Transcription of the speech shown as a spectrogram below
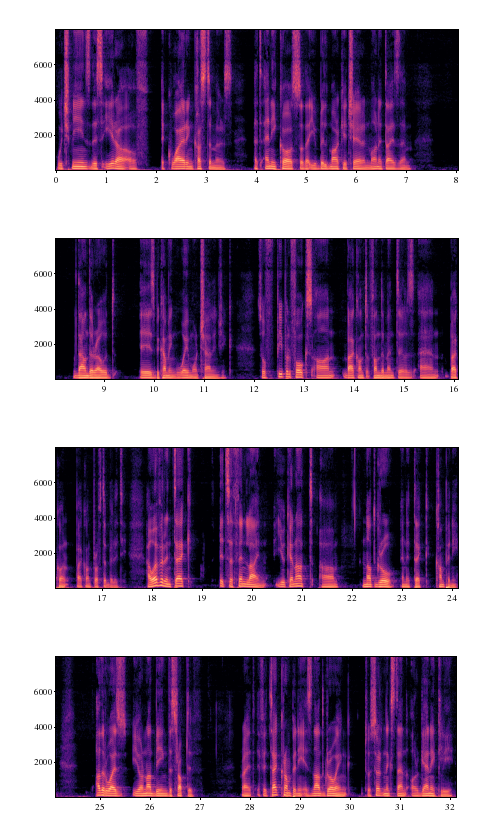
which means this era of acquiring customers at any cost so that you build market share and monetize them down the road is becoming way more challenging. So people focus on back on fundamentals and back on back on profitability. However, in tech, it's a thin line. You cannot um, not grow in a tech company. Otherwise, you're not being disruptive, right? If a tech company is not growing to a certain extent organically,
